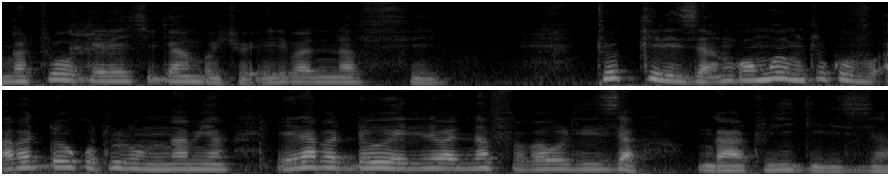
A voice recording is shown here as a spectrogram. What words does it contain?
nga twogera ekigambo kyo eri bannaffe. Tukkiriza ng'omwoyo mutukuvu abaddewo okutuluŋŋamya era abaddewo eri ne bannaffe abawuliriza ng'atuyigiriza.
